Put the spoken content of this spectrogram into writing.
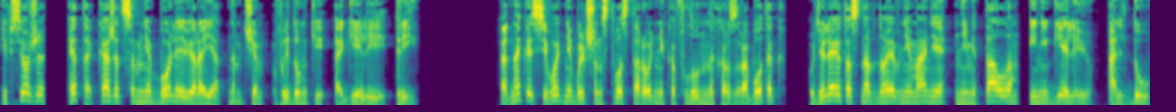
И все же это кажется мне более вероятным, чем выдумки о гелии-3. Однако сегодня большинство сторонников лунных разработок уделяют основное внимание не металлам и не гелию, а льду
